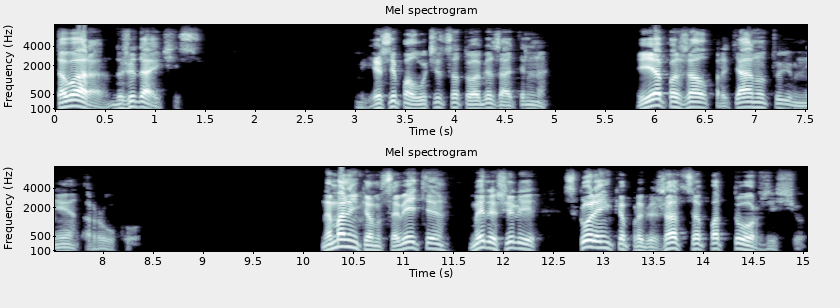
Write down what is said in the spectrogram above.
товара дожидаючись. Если получится, то обязательно. И я пожал протянутую мне руку. На маленьком совете мы решили скоренько пробежаться по торжищу,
